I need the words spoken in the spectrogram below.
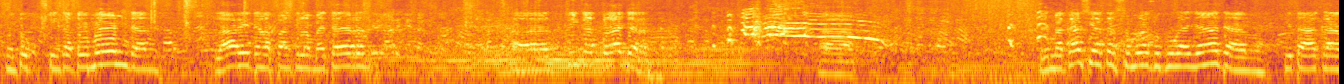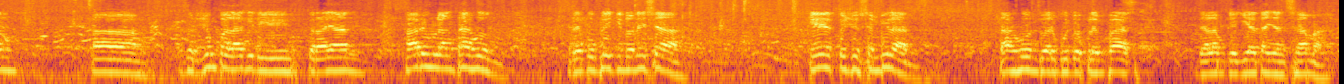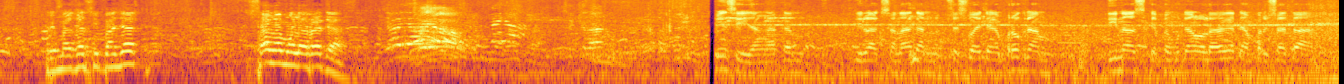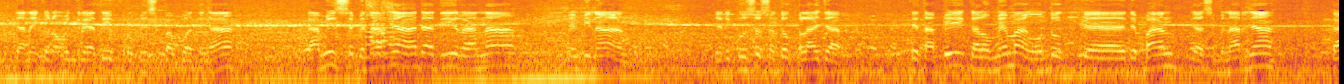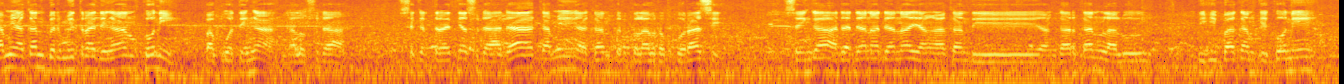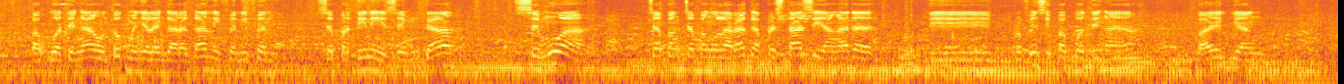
untuk tingkat umum dan lari 8 km eh, tingkat pelajar. Eh, terima kasih atas semua dukungannya dan kita akan eh, berjumpa lagi di perayaan Hari Ulang Tahun Republik Indonesia ke-79 tahun 2024 dalam kegiatan yang sama. Terima kasih banyak. Salam olahraga. provinsi yang akan dilaksanakan sesuai dengan program Dinas Kepemudaan Olahraga dan Pariwisata dan Ekonomi Kreatif Provinsi Papua Tengah. Kami sebenarnya ada di ranah pembinaan, jadi khusus untuk pelajar. Tetapi kalau memang untuk ke depan, ya sebenarnya kami akan bermitra dengan KONI Papua Tengah. Kalau sudah sekretariatnya sudah ada, kami akan berkolaborasi sehingga ada dana-dana yang akan dianggarkan lalu dihibahkan ke KONI Papua Tengah untuk menyelenggarakan event-event seperti ini sehingga semua cabang-cabang olahraga prestasi yang ada di Provinsi Papua Tengah baik yang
